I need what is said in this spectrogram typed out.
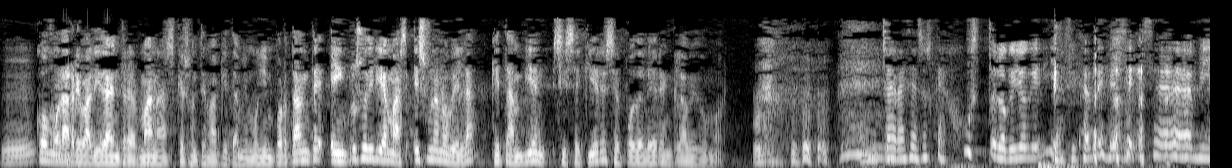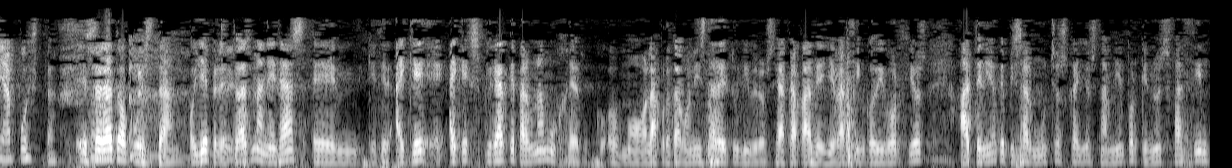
Mm. como la rivalidad entre hermanas, que es un tema aquí también muy importante, e incluso diría más, es una novela que también, si se quiere, se puede leer en clave de humor. Muchas gracias, Oscar. Justo lo que yo quería, fíjate, ese- esa era mi apuesta. Esa era tu apuesta. Oye, pero de Sí. todas maneras, eh, decir, hay, que, hay que explicar que para una mujer como la protagonista de tu libro sea capaz de llevar cinco divorcios, ha tenido que pisar muchos callos también porque no es fácil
